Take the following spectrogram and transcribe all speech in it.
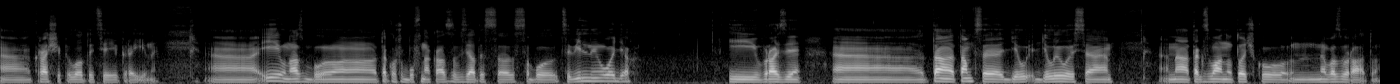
е, кращі пілоти цієї країни. І у нас також був наказ взяти з собою цивільний одяг. І в разі е, та, там все ділилося на так звану точку невозврату.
